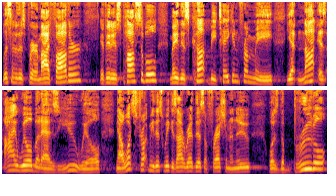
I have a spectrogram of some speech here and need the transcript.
Listen to this prayer My Father, if it is possible, may this cup be taken from me, yet not as I will, but as you will. Now, what struck me this week as I read this afresh and anew was the brutal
